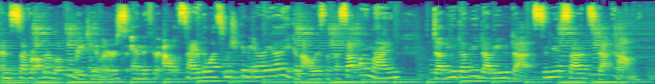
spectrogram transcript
and several other local retailers. And if you're outside of the West Michigan area, you can always look us up online www.cindysuds.com.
